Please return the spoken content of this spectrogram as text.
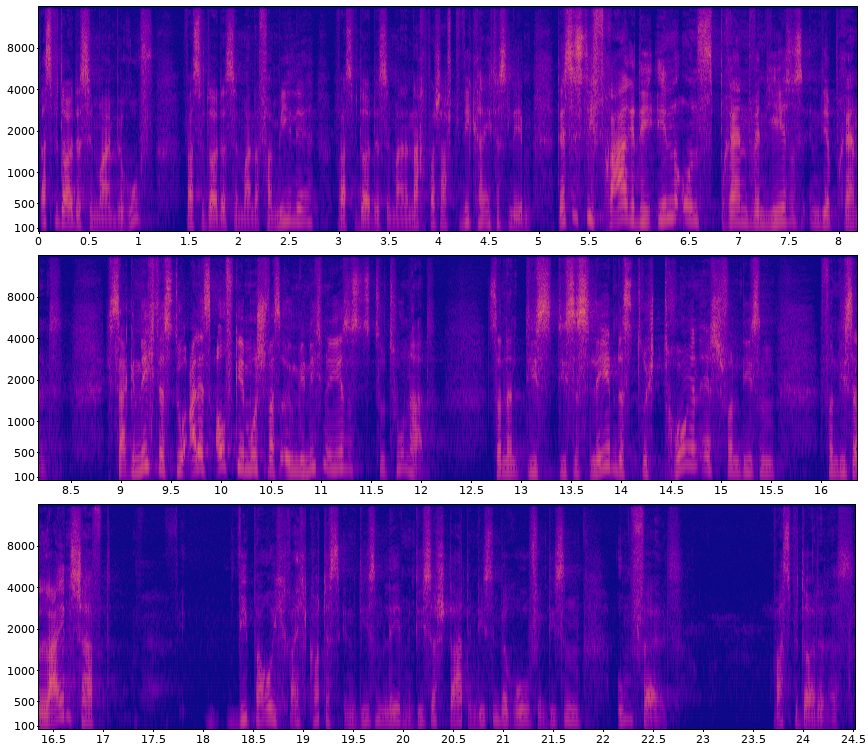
Was bedeutet es in meinem Beruf? Was bedeutet es in meiner Familie? Was bedeutet es in meiner Nachbarschaft? Wie kann ich das leben? Das ist die Frage, die in uns brennt, wenn Jesus in dir brennt. Ich sage nicht, dass du alles aufgeben musst, was irgendwie nicht mit Jesus zu tun hat, sondern dies, dieses Leben, das durchdrungen ist von, diesem, von dieser Leidenschaft, wie baue ich Reich Gottes in diesem Leben, in dieser Stadt, in diesem Beruf, in diesem Umfeld? Was bedeutet das?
